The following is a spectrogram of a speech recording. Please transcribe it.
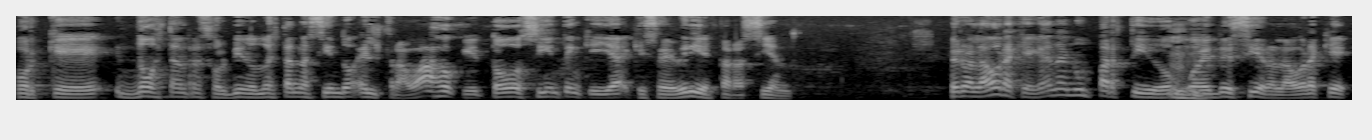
porque no están resolviendo, no están haciendo el trabajo que todos sienten que, ya, que se debería estar haciendo. Pero a la hora que ganan un partido, puedes decir, a la hora que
